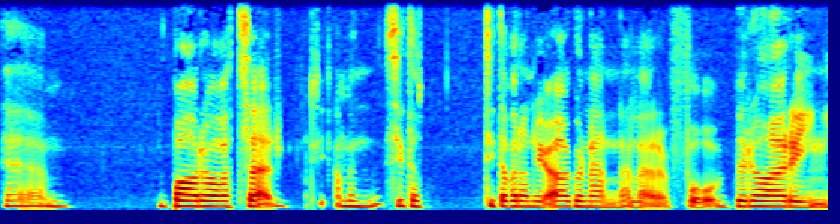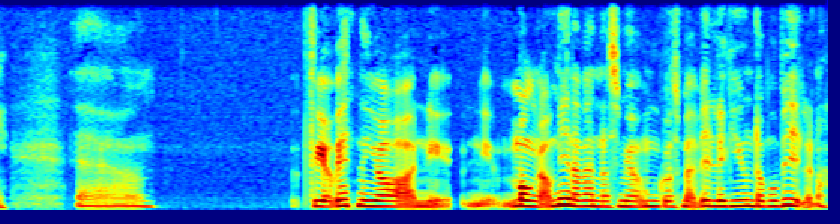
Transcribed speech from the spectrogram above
Eh, bara av att så här, ja, men, sitta och titta varandra i ögonen eller få beröring. Eh, för jag vet när jag, ni, ni, många av mina vänner som jag umgås med, vi lägger ju undan mobilerna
